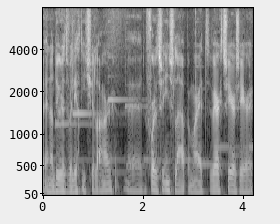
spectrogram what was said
En dan duurt het wellicht ietsje langer voordat ze inslapen. Maar het werkt zeer, zeer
